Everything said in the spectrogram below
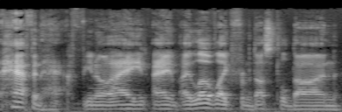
half and half. You know, I, I I love like From Dusk Till Dawn,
